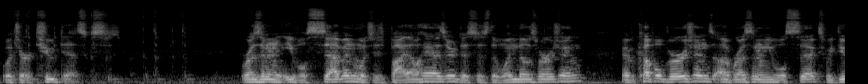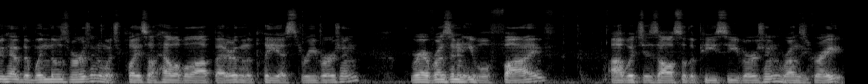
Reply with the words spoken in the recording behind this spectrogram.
which are two discs. Resident Evil 7, which is Biohazard. This is the Windows version. We have a couple versions of Resident Evil 6. We do have the Windows version, which plays a hell of a lot better than the PS3 version. We have Resident Evil 5. uh, which is also the PC version. Runs great.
